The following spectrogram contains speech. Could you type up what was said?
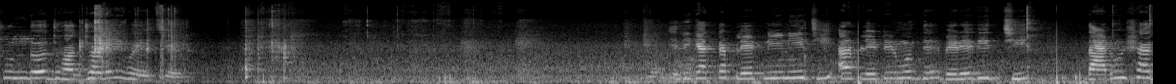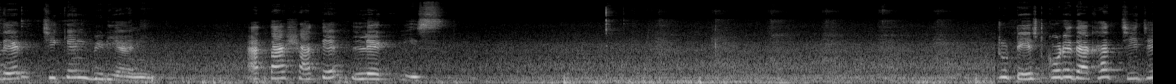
সুন্দর ঝরঝরেই হয়েছে। এদিকে একটা প্লেট নিয়ে নিয়েছি আর প্লেটের মধ্যে বেড়ে দিচ্ছি দারুণ স্বাদের চিকেন বিরিয়ানি আর তার সাথে লেগ পিস একটু টেস্ট করে দেখাচ্ছি যে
